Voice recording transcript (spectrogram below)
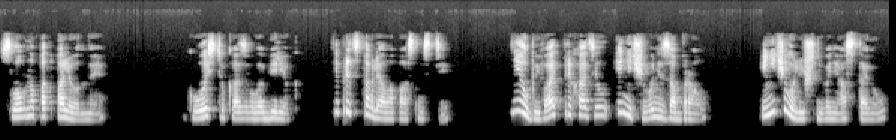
словно подпаленные. Гость указывал оберег, не представлял опасности. Не убивать приходил и ничего не забрал. И ничего лишнего не оставил.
